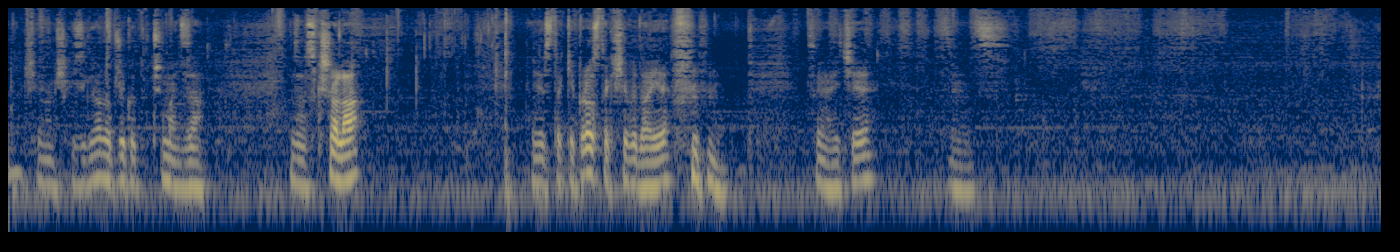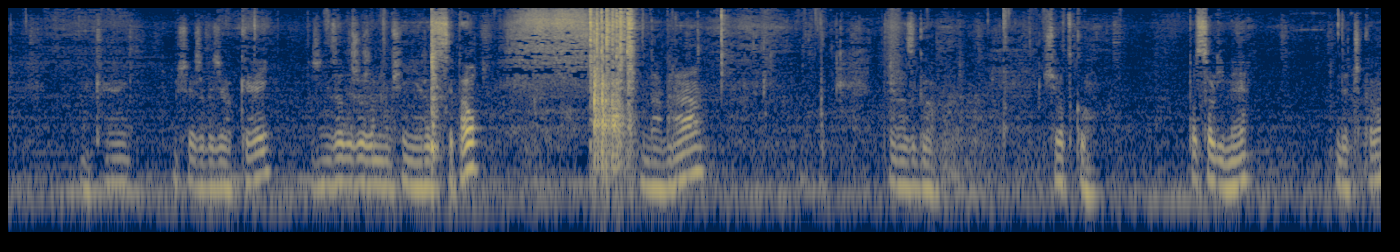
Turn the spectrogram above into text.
No, się nam ślizga. Dobrze go tu trzymać za, za skrzela. Jest takie proste, jak się wydaje. Słuchajcie. Więc Ok, myślę, że będzie ok. Że nie za dużo, żebym nam się nie rozsypał. Dobra. Teraz go w środku posolimy deczko.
